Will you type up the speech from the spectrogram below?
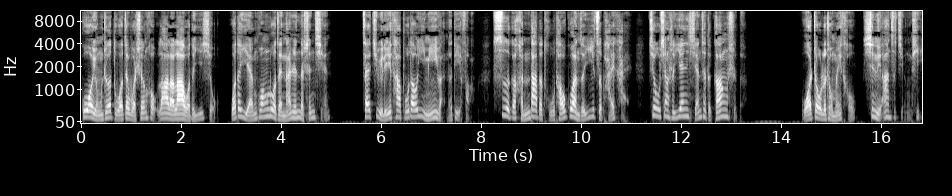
郭永哲躲在我身后，拉了拉我的衣袖。我的眼光落在男人的身前，在距离他不到一米远的地方，四个很大的土陶罐子一字排开，就像是腌咸菜的缸似的。我皱了皱眉头，心里暗自警惕。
